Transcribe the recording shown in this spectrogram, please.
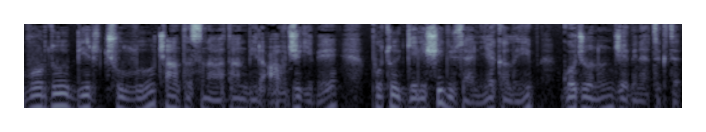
vurduğu bir çulluğu çantasına atan bir avcı gibi putu gelişi güzel yakalayıp gocuğunun cebine tıktı.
